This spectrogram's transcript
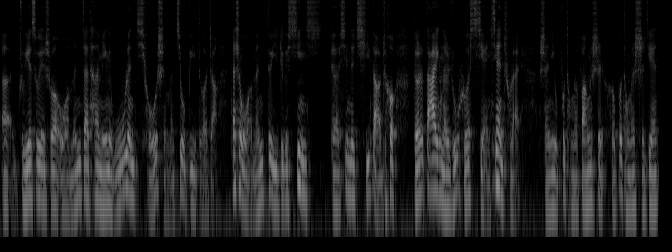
呃，主耶稣也说，我们在他的名里无论求什么，就必得着。但是我们对于这个信，呃，信的祈祷之后得了答应的，如何显现出来？神有不同的方式和不同的时间，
